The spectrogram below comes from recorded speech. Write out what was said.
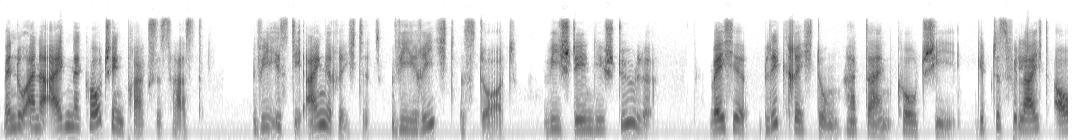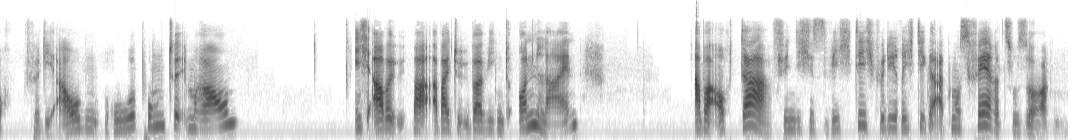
Wenn du eine eigene Coaching-Praxis hast, wie ist die eingerichtet? Wie riecht es dort? Wie stehen die Stühle? Welche Blickrichtung hat dein Coachee? Gibt es vielleicht auch für die Augen Ruhepunkte im Raum? Ich arbeite überwiegend online, aber auch da finde ich es wichtig, für die richtige Atmosphäre zu sorgen.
